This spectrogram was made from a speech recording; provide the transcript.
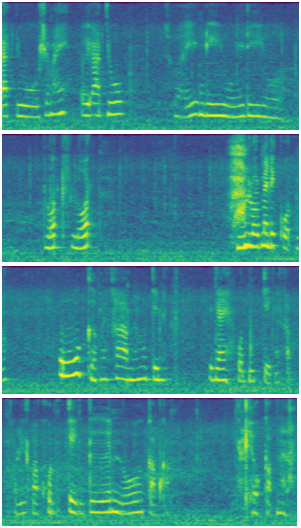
อัดอยู่ใช่ไหมเอ้ยอัดอยู่ สวยยังดีอยู่ยังดีอยู่รถรถรถไม่ได้กดเนาะโอ้เกือบไม่ข้ามนะเมื่อกี้ยเป็นไงคนเก่งนะครับเขาเรียกว่าคนเก่งเกินโอ้กลับกลับเร็วกลับนั่นแหละ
